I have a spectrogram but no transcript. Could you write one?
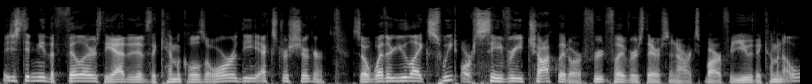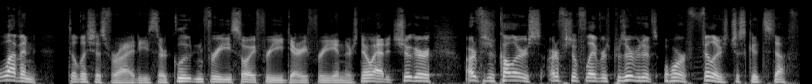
They just didn't need the fillers, the additives, the chemicals, or the extra sugar. So whether you like sweet or savory chocolate or fruit flavors, there's an RX Bar for you. They come in 11 delicious varieties. They're gluten free, soy free, dairy free, and there's no added sugar, artificial colors, artificial flavors, preservatives, or fillers, just good stuff.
